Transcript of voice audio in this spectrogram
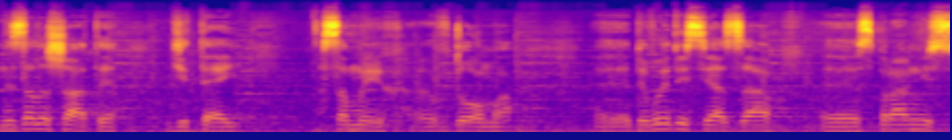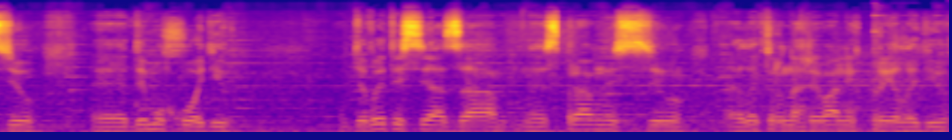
не залишати дітей самих е, вдома, е, дивитися за е, справністю е, димоходів, дивитися за е, справністю електронагрівальних приладів.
